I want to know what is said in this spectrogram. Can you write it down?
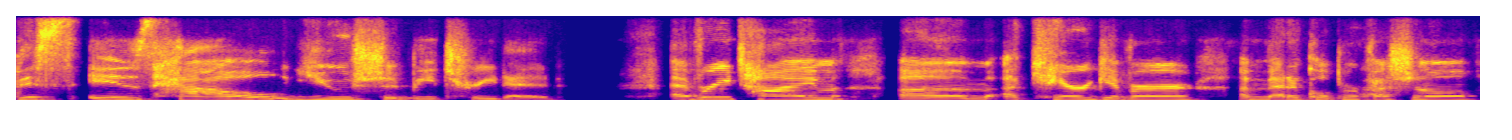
this is how you should be treated. Every time um, a caregiver, a medical professional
